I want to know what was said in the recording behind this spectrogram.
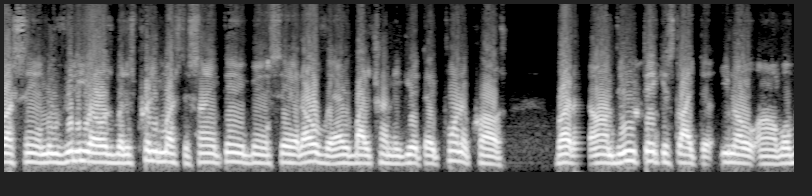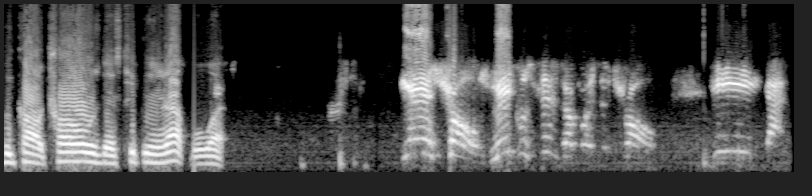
are seeing new videos, but it's pretty much the same thing being said over. Everybody trying to get their point across. But um, do you think it's like the you know um, what we call trolls that's keeping it up or what? Yeah, trolls. Maple Scissor was the troll. He got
